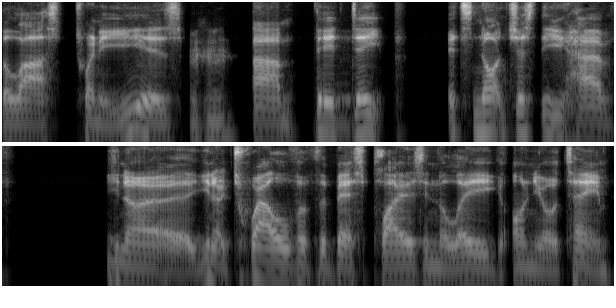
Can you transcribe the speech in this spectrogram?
the last 20 years, Mhm. um, they're deep. It's not just that you have, you know, you know, 12 of the best players in the league on your team.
